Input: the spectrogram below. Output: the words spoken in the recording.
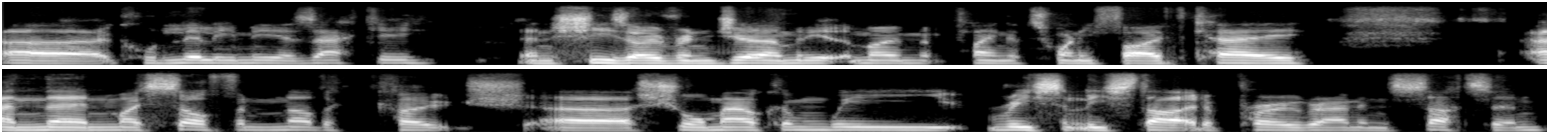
uh, called Lily Miyazaki, and she's over in Germany at the moment playing a 25k and then myself and another coach, uh, Sean Malcolm, we recently started a program in Sutton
